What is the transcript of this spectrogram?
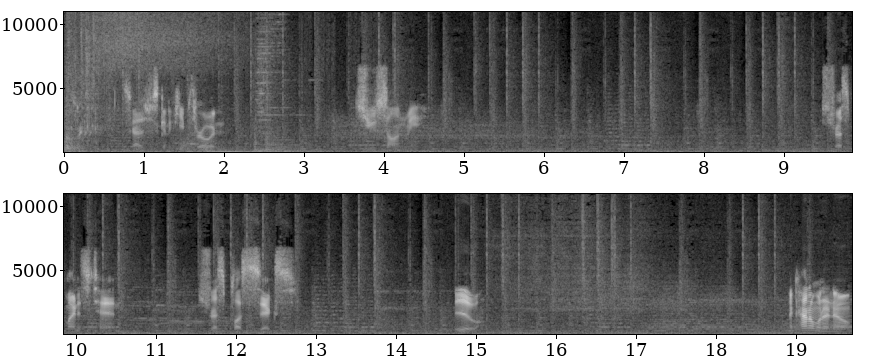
This guy's just gonna keep throwing juice on me. Stress minus 10. Stress plus 6. Ew. I kinda wanna know.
